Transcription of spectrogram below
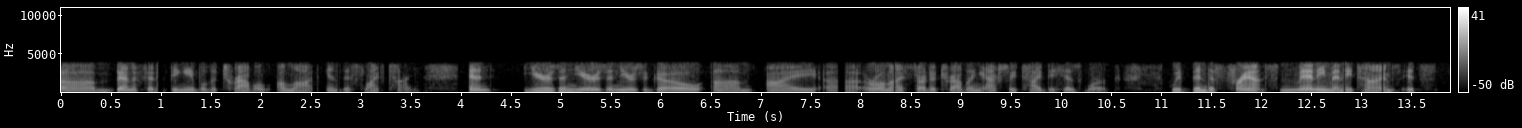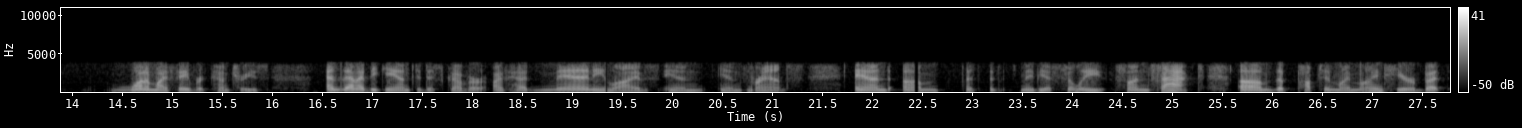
um, benefit of being able to travel a lot in this lifetime, and years and years and years ago, um, I uh, Earl and I started traveling, actually tied to his work. We've been to France many, many times. It's one of my favorite countries. And then I began to discover I've had many lives in in France, and um, it's maybe a silly fun fact um, that popped in my mind here, but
